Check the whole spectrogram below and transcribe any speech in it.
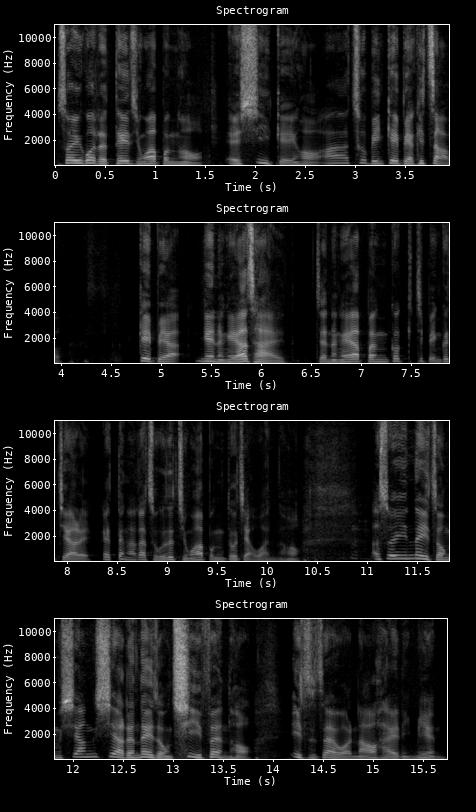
所以我就提一碗饭吼，会四个吼啊，厝边隔壁去走，隔壁嗌两个仔菜，食两个仔饭，搁这边搁食咧，哎，等下个厨师一碗饭都食完吼，啊，所以那种乡下的那种气氛吼，一直在我脑海里面。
